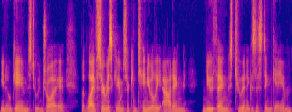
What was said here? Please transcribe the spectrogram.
you know, games to enjoy. But live service games are continually adding new things to an existing game.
